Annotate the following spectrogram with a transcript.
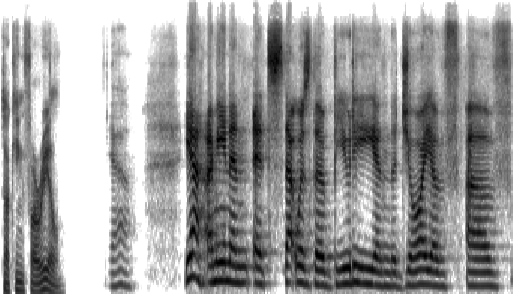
talking for real yeah yeah i mean and it's that was the beauty and the joy of of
